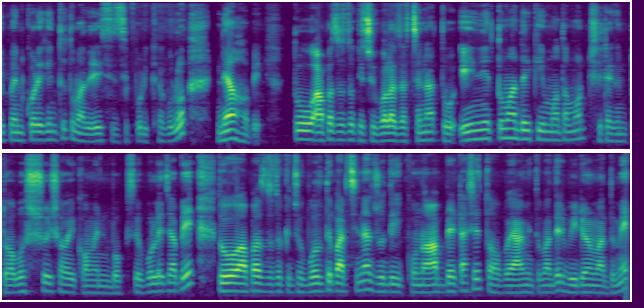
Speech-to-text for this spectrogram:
ডিপেন্ড করে কিন্তু তোমাদের এইচএসসি পরীক্ষাগুলো নেওয়া হবে। তো আপাতত কিছু বলা যাচ্ছে না। তো এই নিয়ে তোমাদের কি মতামত সেটা কিন্তু অবশ্যই সবাই কমেন্ট বক্সে বলে যাবে। তো আপাতত কিছু বলতে পারছি না। যদি কোনো আপডেট আসে তবে আমি তোমাদের ভিডিওর মাধ্যমে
